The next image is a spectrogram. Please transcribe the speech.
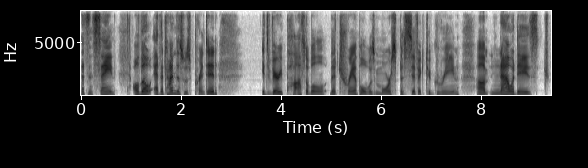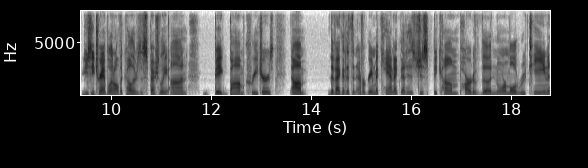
That's insane. Although at the time this was printed, it's very possible that trample was more specific to green. Um, nowadays, you see trample in all the colors, especially on big bomb creatures. Um, the fact that it's an evergreen mechanic that has just become part of the normal routine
